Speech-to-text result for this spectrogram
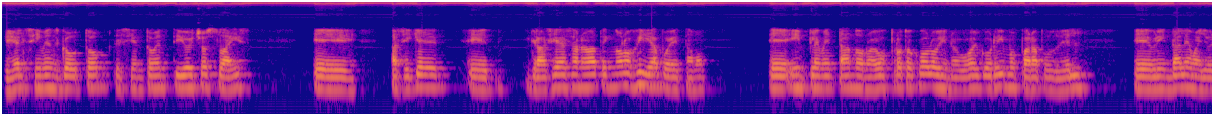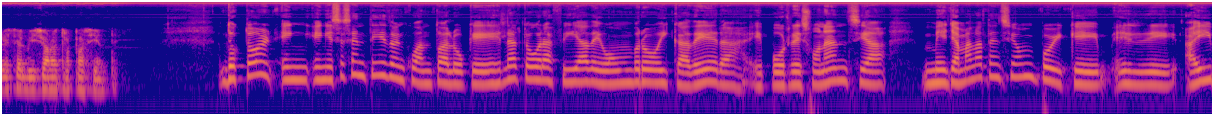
que es el Siemens Go Top de 128 slices. Eh, así que gracias a esa nueva tecnología pues estamos implementando nuevos protocolos y nuevos algoritmos para poder eh, brindarle mayores servicios a nuestros pacientes. Doctor, en, en, ese sentido, en cuanto a lo que es la ortografía de hombro y cadera eh, por resonancia, me llama la atención porque eh, ahí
